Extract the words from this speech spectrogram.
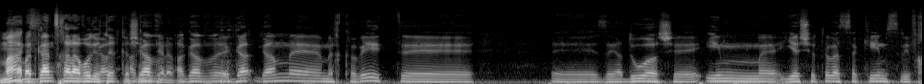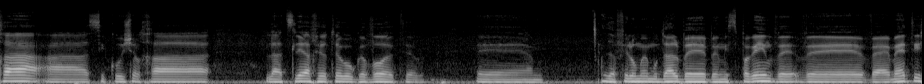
מקס? רמת גן צריכה לעבוד יותר קשה מתל אביב. אגב, אה, גם אה, מחקרית, אה, זה ידוע שאם יש יותר עסקים סביבך, הסיכוי שלך להצליח יותר הוא גבוה יותר. זה אפילו ממודל במספרים, והאמת היא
